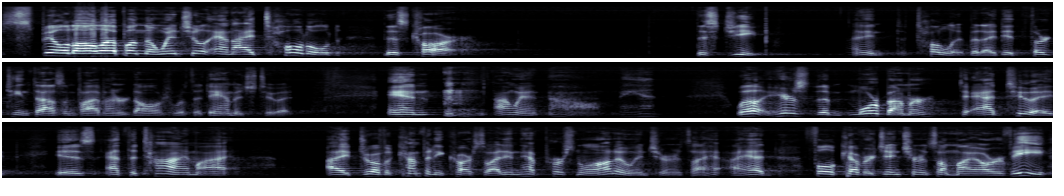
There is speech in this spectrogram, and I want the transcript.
spilled all up on the windshield, and I totaled this car. this Jeep. I didn't total it, but I did $13,500 worth of damage to it. And I went, oh, man. Well, here's the more bummer to add to it is at the time I, I drove a company car, so I didn't have personal auto insurance. I, I had full coverage insurance on my RV,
